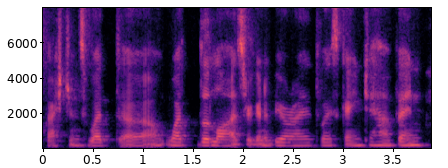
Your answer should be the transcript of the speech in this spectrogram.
questions what uh, what the laws are going to be around what's going to happen.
